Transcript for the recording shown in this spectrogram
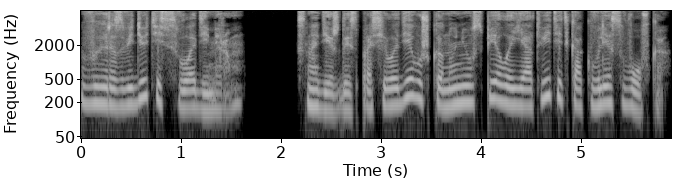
«Вы разведетесь с Владимиром?» — с надеждой спросила девушка, но не успела я ответить, как влез Вовка.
